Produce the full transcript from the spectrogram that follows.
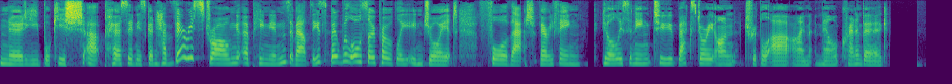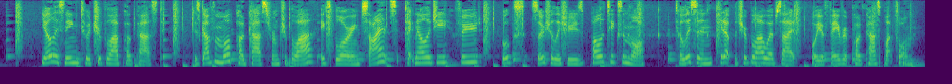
nerdy, bookish uh, person is going to have very strong opinions about this, but will also probably enjoy it for that very thing. You're listening to Backstory on Triple R. I'm Mel Cranenburgh. You're listening to a Triple R podcast. Discover more podcasts from Triple R exploring science, technology, food, books, social issues, politics, and more. To listen, hit up the Triple R website or your favourite podcast platform.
